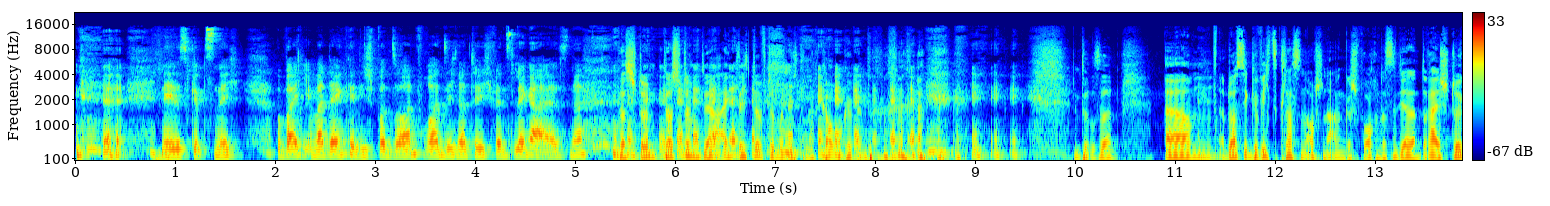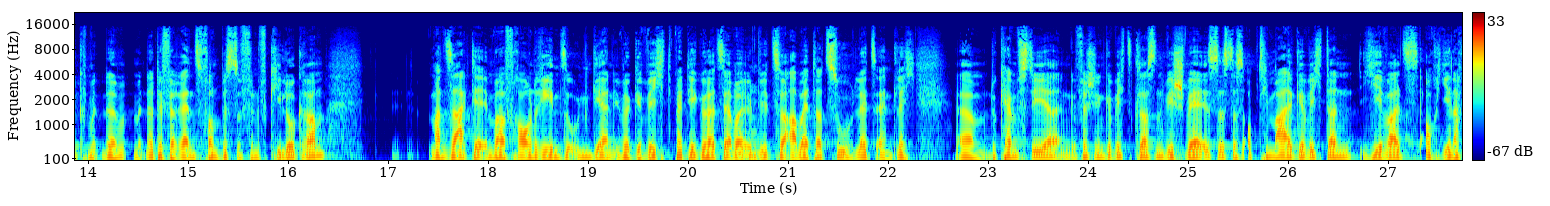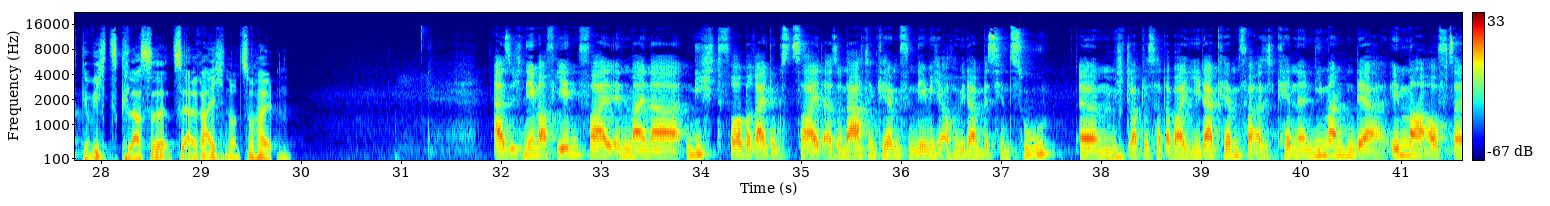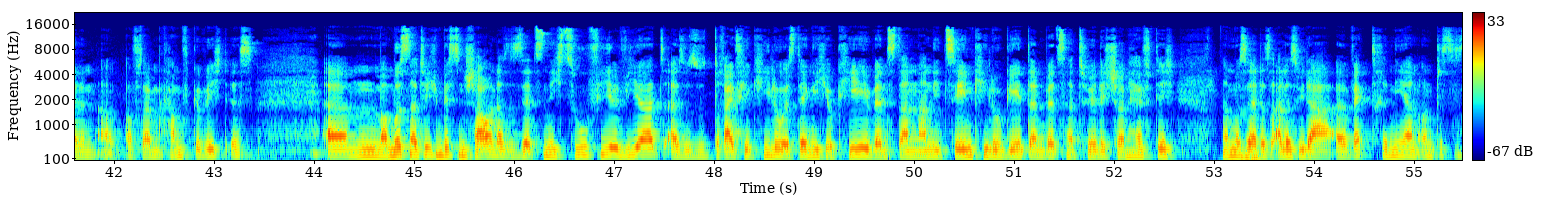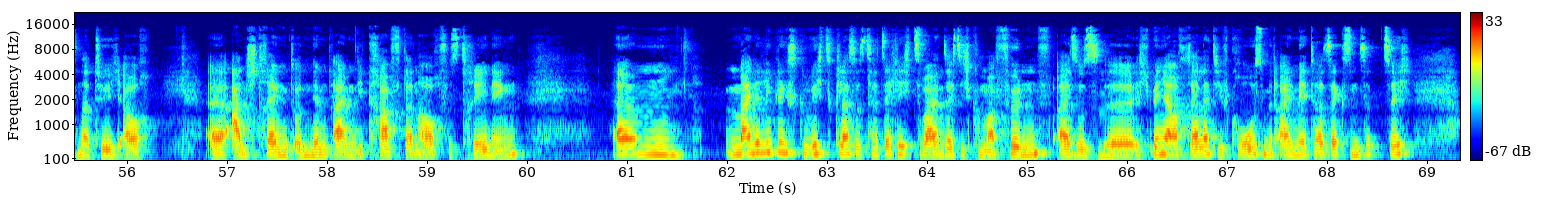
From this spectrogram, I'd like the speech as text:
nee, das gibt's nicht. Wobei ich immer denke, die Sponsoren freuen sich natürlich, wenn es länger ist. Ne? Das stimmt, das stimmt. Ja, eigentlich dürfte man nicht nach K.O. gewinnen. Interessant. Ähm, du hast die Gewichtsklassen auch schon angesprochen. Das sind ja dann drei Stück mit, ne, mit einer Differenz von bis zu fünf Kilogramm man sagt ja immer, Frauen reden so ungern über Gewicht. Bei dir gehört es ja aber mhm. irgendwie zur Arbeit dazu, letztendlich. Ähm, du kämpfst dir ja in verschiedenen Gewichtsklassen. Wie schwer ist es, das Optimalgewicht dann jeweils auch je nach Gewichtsklasse zu erreichen und zu halten? Also ich nehme auf jeden Fall in meiner Nicht-Vorbereitungszeit, also nach den Kämpfen, nehme ich auch wieder ein bisschen zu. Ähm, mhm. Ich glaube, das hat aber jeder Kämpfer. Also ich kenne niemanden, der immer auf, seinen, auf seinem Kampfgewicht ist. Ähm, man muss natürlich ein bisschen schauen, dass es jetzt nicht zu viel wird. Also so drei, vier Kilo ist, denke ich, okay. Wenn es dann an die zehn Kilo geht, dann wird es natürlich schon heftig. Man muss ja mhm. das alles wieder äh, wegtrainieren und das ist natürlich auch äh, anstrengend und nimmt einem die Kraft dann auch fürs Training. Ähm, meine Lieblingsgewichtsklasse ist tatsächlich 62,5. Also es, mhm. äh, ich bin ja auch relativ groß mit 1,76 Meter.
